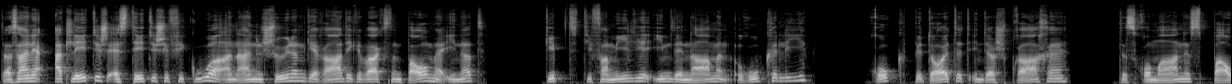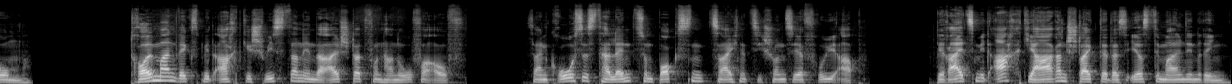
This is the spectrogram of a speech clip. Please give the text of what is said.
Da seine athletisch-ästhetische Figur an einen schönen, gerade gewachsenen Baum erinnert, gibt die Familie ihm den Namen Ruckeli. Ruck bedeutet in der Sprache des Romanes Baum. Trollmann wächst mit acht Geschwistern in der Altstadt von Hannover auf. Sein großes Talent zum Boxen zeichnet sich schon sehr früh ab. Bereits mit acht Jahren steigt er das erste Mal in den Ring.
